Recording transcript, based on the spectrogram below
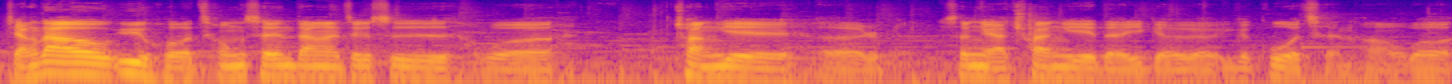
讲到浴火重生，当然这个是我创业，呃，生涯创业的一个一个过程哈。我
